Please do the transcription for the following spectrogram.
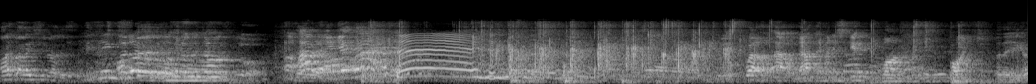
Anti-Shira です。12 out of that. They managed to get one point, but there you go.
